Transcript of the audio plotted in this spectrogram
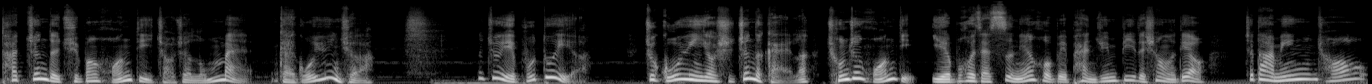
他真的去帮皇帝找这龙脉改国运去了？”那这也不对呀！这国运要是真的改了，崇祯皇帝也不会在四年后被叛军逼得上了吊，这大明朝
